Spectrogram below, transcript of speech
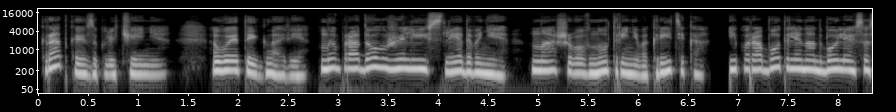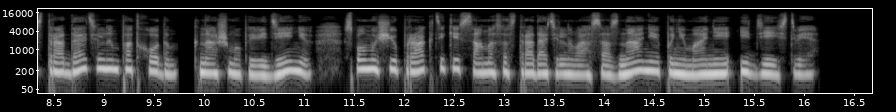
Краткое заключение. В этой главе мы продолжили исследование нашего внутреннего критика и поработали над более сострадательным подходом к нашему поведению с помощью практики самосострадательного осознания, понимания и действия.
